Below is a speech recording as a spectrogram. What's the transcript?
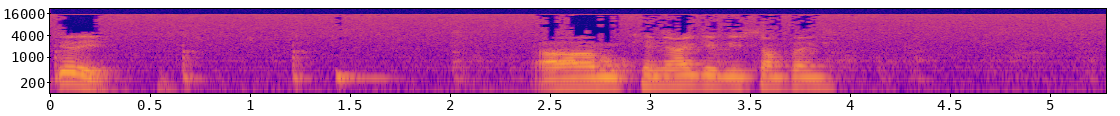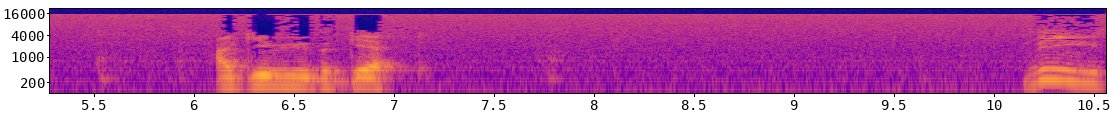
Skiddy? Um, can I give you something? I give you the gift. These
